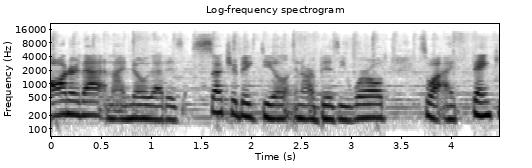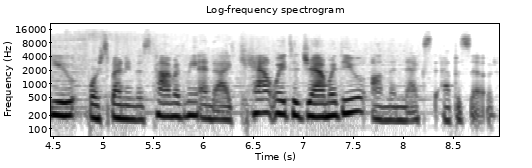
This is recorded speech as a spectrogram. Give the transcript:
honor that, and I know that is such a big deal in our busy world. So I thank you for spending this time with me, and I can't wait to jam with you on the next episode.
